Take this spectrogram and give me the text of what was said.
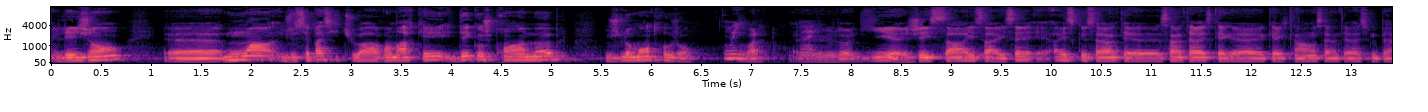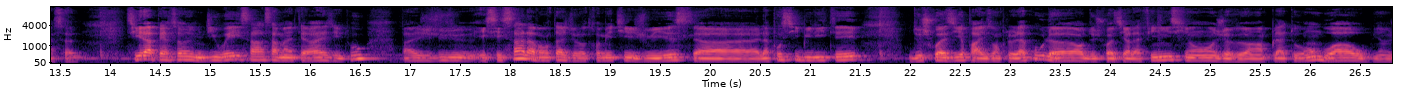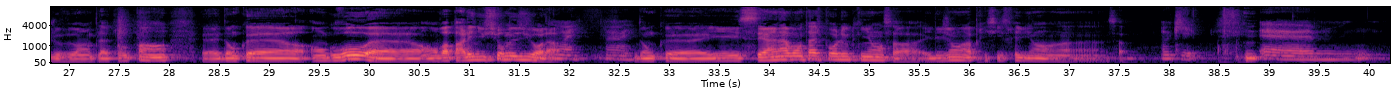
les gens, moi, je ne sais pas si tu as remarqué, dès que je prends un meuble, je le montre aux gens. Oui. Voilà. Je leur dis, euh, j'ai ça et ça et ça. Est-ce que ça intéresse, ça intéresse euh, quelqu'un, ça intéresse une personne Si la personne me dit, oui, ça, ça m'intéresse et tout, bah, et c'est ça l'avantage de notre métier. Je lui laisse la, la, possibilité de choisir, par exemple, la couleur, de choisir la finition. Je veux un plateau en bois ou bien je veux un plateau peint. Euh, donc, en gros, on va parler du sur-mesure là. Donc, euh, et c'est un avantage pour le client, ça. Et les gens apprécient très bien euh, ça. Ok. Mm. Euh,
